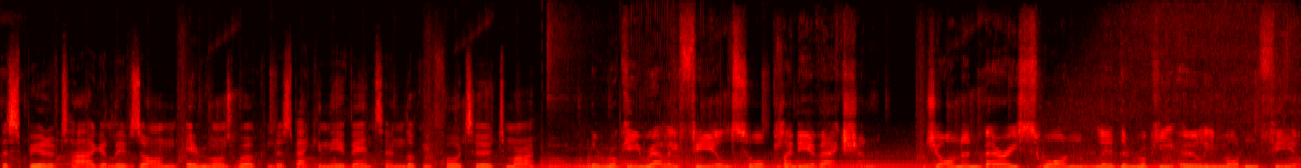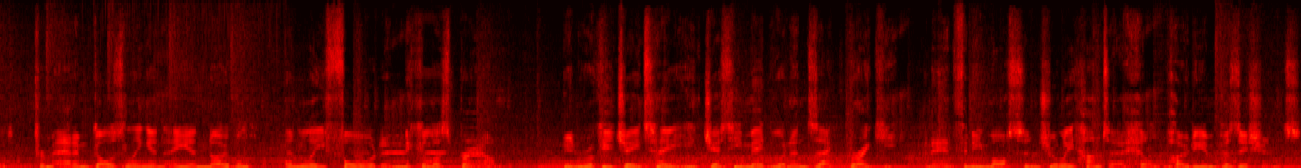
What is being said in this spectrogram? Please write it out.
The spirit of Targa lives on. Everyone's welcomed us back in the event and looking forward to tomorrow. The rookie rally field saw plenty of action. John and Barry Swan led the rookie early modern field from Adam Gosling and Ian Noble and Lee Ford and Nicholas Brown. In rookie GT, Jesse Medwin and Zach Brakey and Anthony Moss and Julie Hunter held podium positions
